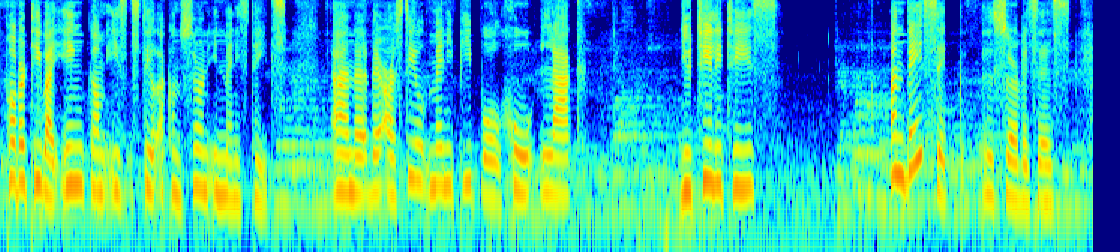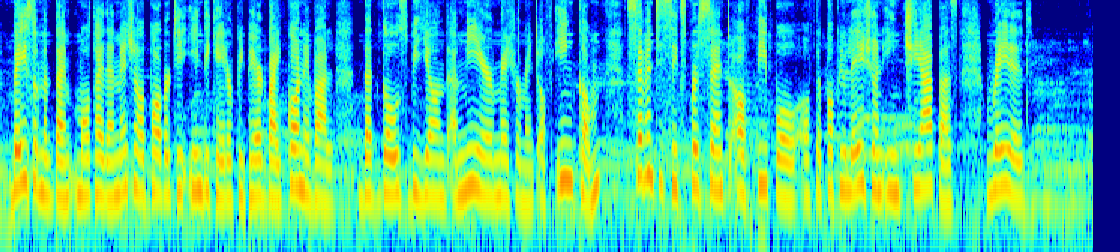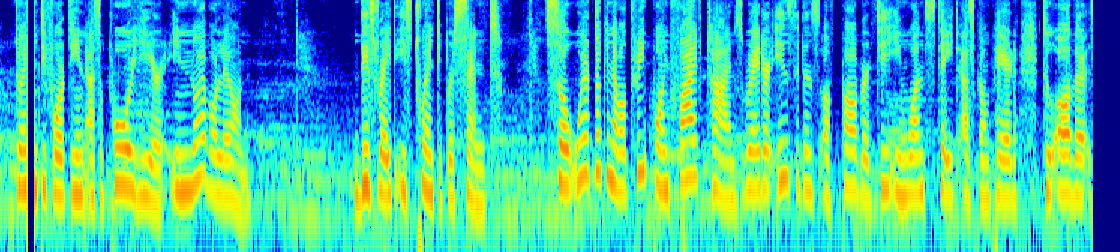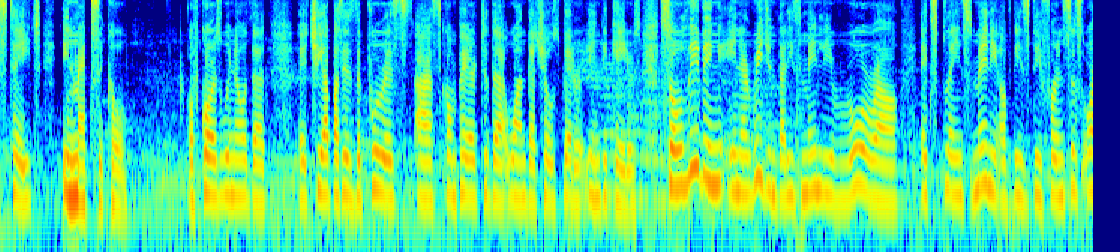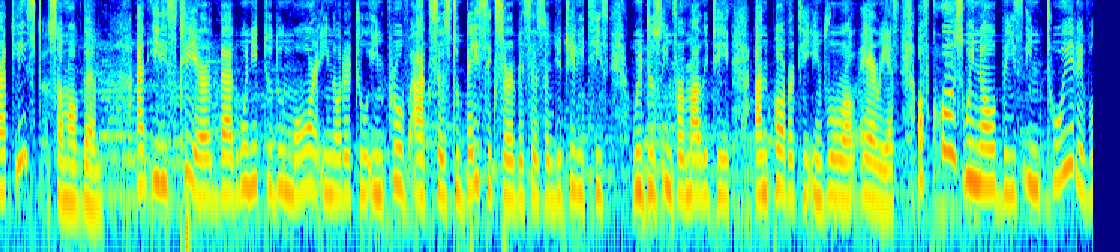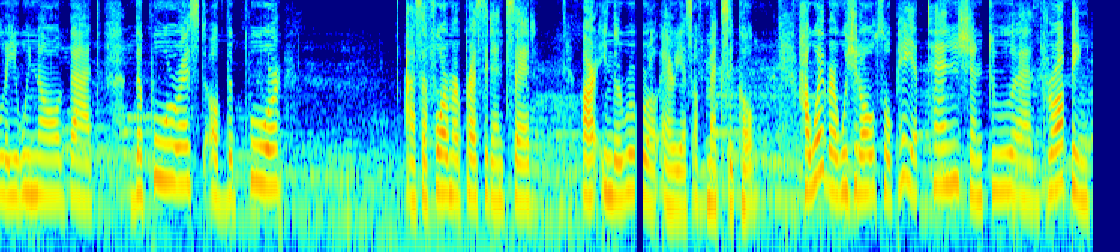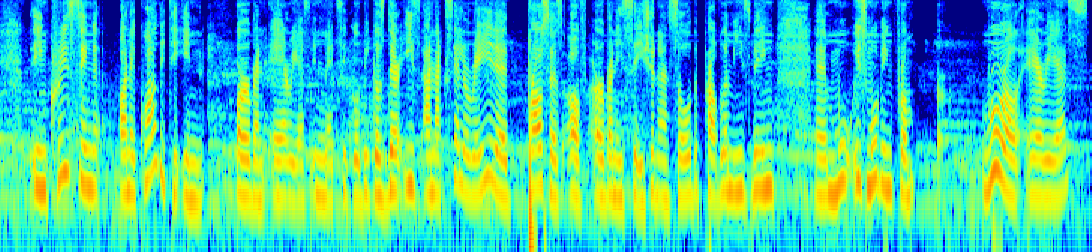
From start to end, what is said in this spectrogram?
poverty by income is still a concern in many states. And uh, there are still many people who lack utilities and basic uh, services based on the multidimensional poverty indicator prepared by Coneval that goes beyond a mere measurement of income, 76% of people of the population in Chiapas rated 2014 as a poor year. In Nuevo León, this rate is 20%. So we're talking about 3.5 times greater incidence of poverty in one state as compared to other states in Mexico. Of course, we know that uh, Chiapas is the poorest as compared to the one that shows better indicators. So living in a region that is mainly rural explains many of these differences, or at least some of them. And it is clear that we need to do more in order to improve access to basic services and utilities, reduce informality and poverty in rural areas. Of course, we know this intuitively. We know that the poorest of the poor, as a former president said, are in the rural areas of Mexico. However, we should also pay attention to uh, dropping, increasing inequality in urban areas in Mexico because there is an accelerated process of urbanization. And so the problem is being uh, mo is moving from rural areas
